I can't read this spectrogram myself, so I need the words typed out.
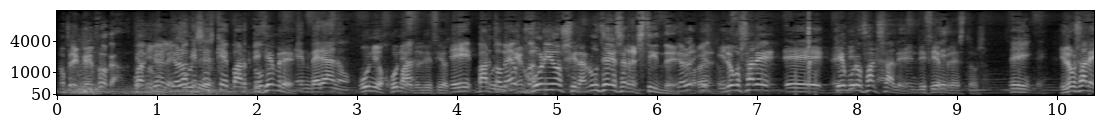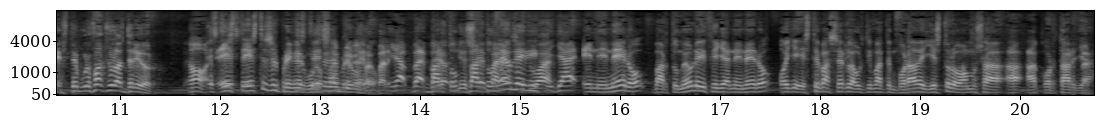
No, pero ¿qué época? ¿Cuándo? Yo, yo lo que sé es que ¿En Bartomeu. diciembre? En verano. Junio, junio del 18. Eh, Bartomeu. En junio se le anuncia que se rescinde. Yo lo- yo- y luego sale. Eh, ¿Qué burofax sale? En diciembre estos. Sí. Y luego sale este burofax o el anterior. No, Este, este, este, es el primer Este burofax. es el primero. Vale. Mira, Bartomeu para le situar. dice ya en enero, Bartomeu le dice ya en enero, oye, este va a ser la última temporada y esto lo vamos a, a- a cortar ya.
